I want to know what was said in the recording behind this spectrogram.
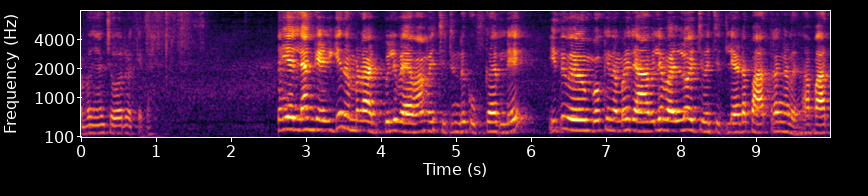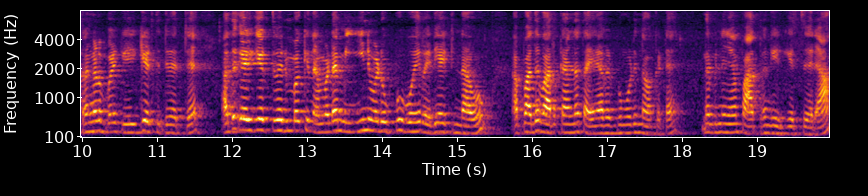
അപ്പോൾ ഞാൻ ചോറ് വെക്കട്ടെ. അരിയെല്ലാം കഴുകി നമ്മൾ അടുപ്പിൽ വേവാൻ വെച്ചിട്ടുണ്ട് കുക്കറിൽ ഇത് വേവുമ്പോഴേക്ക് നമ്മൾ രാവിലെ വെള്ളം ഒഴിച്ച് വെച്ചിട്ടില്ലേ അവിടെ പാത്രങ്ങൾ? ആ പാത്രങ്ങൾ ഇപ്പോൾ കഴുകി എടുത്തിട്ട് വരട്ടെ. അത് കഴുകി എടുത്ത് വരുമ്പോഴേക്ക് നമ്മുടെ മീൻ ഇവിടെ ഉപ്പ് പോയി റെഡി ആയിട്ടുണ്ടാവും. അപ്പോൾ അത് വറുക്കാനുള്ള തയ്യാറെടുപ്പും കൂടി നോക്കട്ടെ. എന്നാൽ പിന്നെ ഞാൻ പാത്രം കഴുകി എടുത്ത് തരാം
